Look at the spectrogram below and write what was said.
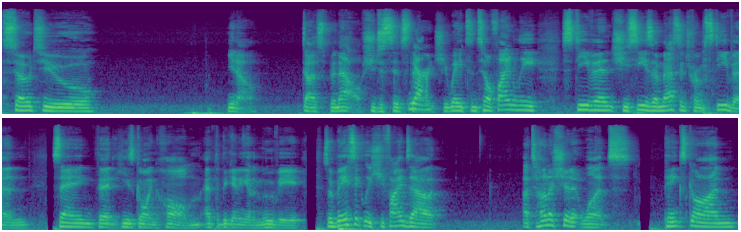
So to, you know, does Spinel. She just sits there yeah. and she waits until finally Steven, she sees a message from Steven saying that he's going home at the beginning of the movie. So basically, she finds out a ton of shit at once. Pink's gone,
